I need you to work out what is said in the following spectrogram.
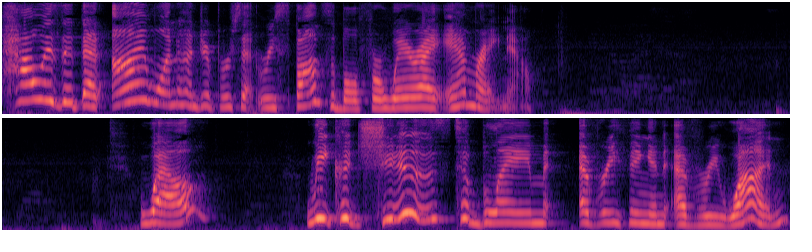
How is it that I'm 100% responsible for where I am right now? Well, we could choose to blame everything and everyone.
